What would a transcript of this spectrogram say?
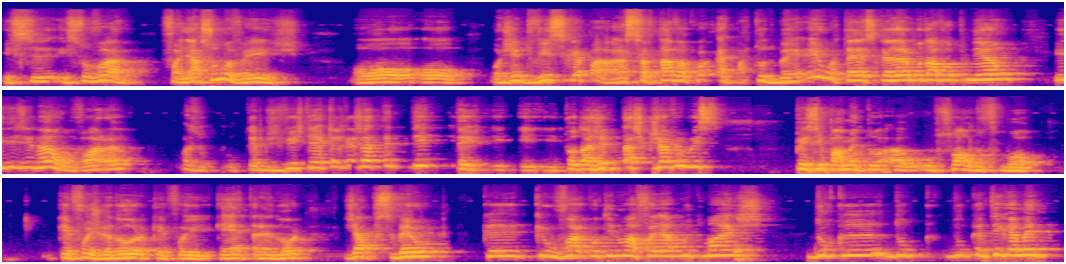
e se, e se o VAR falhasse uma vez, ou, ou, ou a gente visse que epá, acertava, epá, tudo bem, eu até se calhar mudava a opinião e dizia, não, o VAR, mas o que temos visto é aquilo que eu já tenho dito, e, e, toda a gente acho que já viu isso, principalmente o, o pessoal do futebol, quem foi jogador, quem, foi, quem é treinador, já percebeu que, que o VAR continua a falhar muito mais do que, do, do que antigamente.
